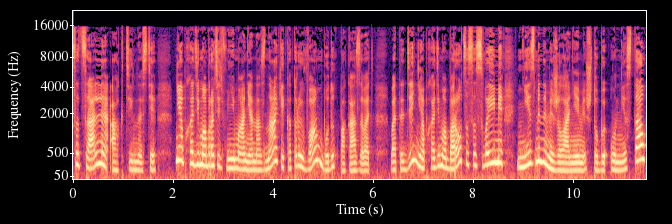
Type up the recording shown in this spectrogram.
социальной активности. Необходимо обратить внимание на знаки, которые вам будут показывать. В этот день необходимо бороться со своими низменными желаниями, чтобы он не стал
